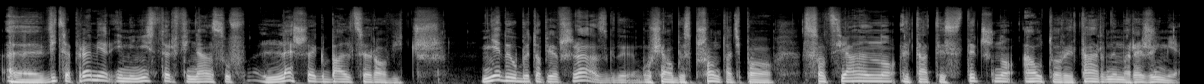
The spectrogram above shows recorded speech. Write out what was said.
E, wicepremier i minister finansów Leszek Balcerowicz. Nie byłby to pierwszy raz, gdy musiałby sprzątać po socjalno-etatystyczno-autorytarnym reżimie.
